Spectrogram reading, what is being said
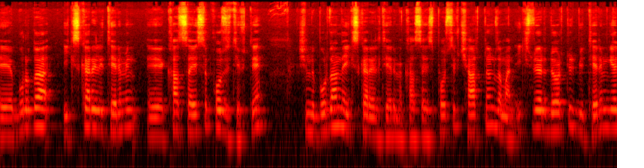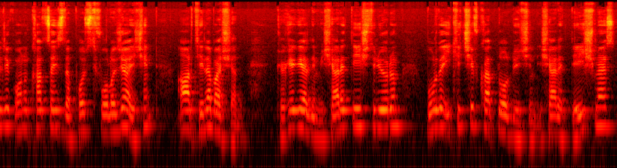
Ee, burada x kareli terimin e, katsayısı pozitifti. Şimdi buradan da x kareli terimin katsayısı pozitif. Çarptığım zaman x üzeri 400 bir terim gelecek. Onun katsayısı da pozitif olacağı için artı ile başladım. Köke geldim işaret değiştiriyorum. Burada 2 çift katlı olduğu için işaret değişmez.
